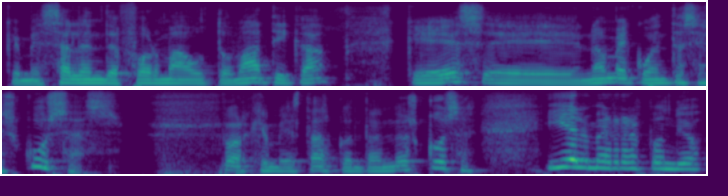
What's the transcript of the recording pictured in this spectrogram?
que me salen de forma automática, que es, eh, no me cuentes excusas, porque me estás contando excusas. Y él me respondió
